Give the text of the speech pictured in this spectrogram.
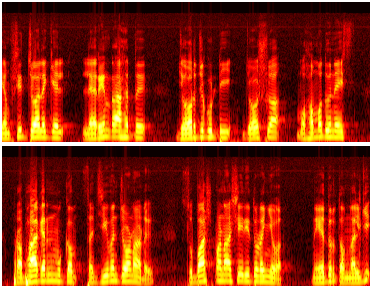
ജംഷീദ് ചോലയ്ക്കൽ ലെറിൻ റാഹത്ത് ജോർജ് കുട്ടി ജോഷ്വ മുഹമ്മദ് ഉനൈസ് പ്രഭാകരൻ മുക്കം സജീവൻ ചോണാട് സുഭാഷ് മണാശ്ശേരി തുടങ്ങിയവർ നേതൃത്വം നൽകി.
